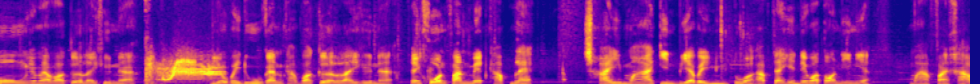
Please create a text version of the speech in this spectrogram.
งงใช่ไหมว่าเกิดอะไรขึ้นนะ เดี๋ยวไปดูกันครับว่าเกิดอะไรขึ้นนะ ใช้โคนฟันเม็ดครับ และใช้ม้ากินเบี้ยไปอีกหนึ่งตัวครับ จะเห็นได้ว่าตอนนี้เนี่ยหมากไฟขาว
